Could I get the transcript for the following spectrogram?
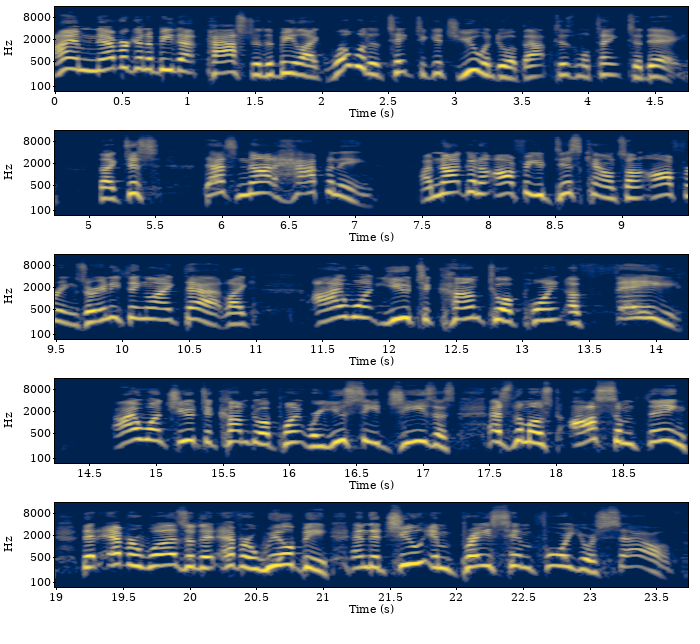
I am never going to be that pastor to be like, what would it take to get you into a baptismal tank today? Like, just that's not happening. I'm not going to offer you discounts on offerings or anything like that. Like, I want you to come to a point of faith. I want you to come to a point where you see Jesus as the most awesome thing that ever was or that ever will be, and that you embrace him for yourself.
